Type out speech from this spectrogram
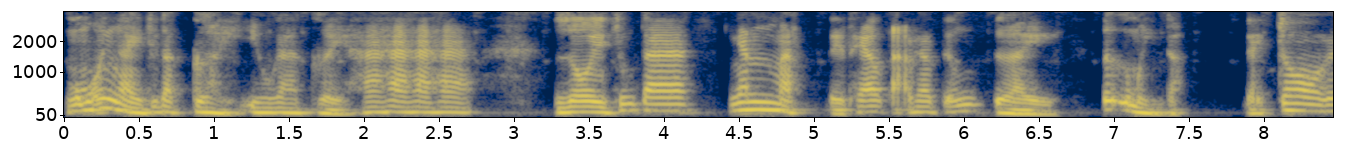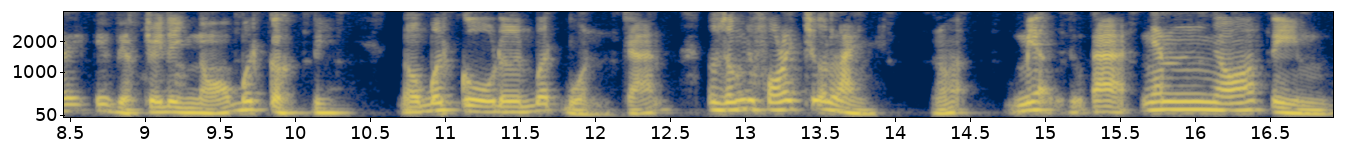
mỗi ngày chúng ta cười yoga cười ha ha ha ha. Rồi chúng ta nhăn mặt để theo tạo theo tiếng cười tự mình tập để cho cái cái việc trading nó bớt cực đi. Nó bớt cô đơn bớt buồn chán. Nó giống như forex chữa lành. Nó miệng chúng ta nhăn nhó tìm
